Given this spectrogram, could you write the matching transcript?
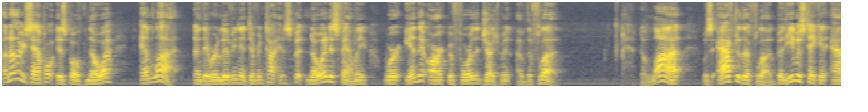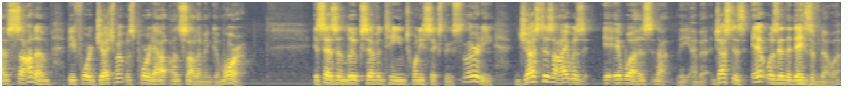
another example is both Noah and Lot. Now they were living at different times, but Noah and his family were in the ark before the judgment of the flood. Now Lot was after the flood, but he was taken out of Sodom before judgment was poured out on Sodom and Gomorrah. It says in Luke 17, 26 through 30, just as I was it was, not me, uh, but just as it was in the days of Noah,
